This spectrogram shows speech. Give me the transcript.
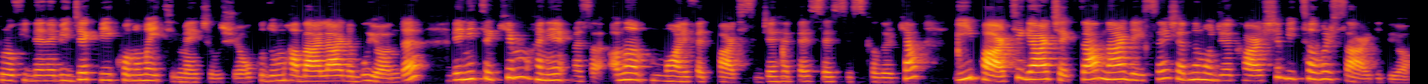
profillenebilecek bir konuma itilmeye çalışıyor. Okuduğum haberler de bu yönde. Ve nitekim hani mesela ana muhalefet partisi CHP sessiz kalırken İyi Parti gerçekten neredeyse Şebnem Hoca'ya karşı bir tavır sergiliyor.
